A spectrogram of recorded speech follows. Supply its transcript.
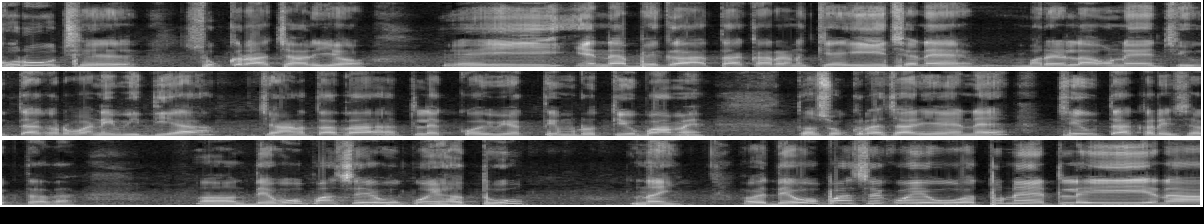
ગુરુ છે, શુક્રાચાર્ય, એ એના ભેગા હતા, કારણ કે એ છે ને, મરેલાઓને જીવતા કરવાની વિદ્યા જાણતા હતા, એટલે કોઈ વ્યક્તિ મૃત્યુ પામે, તો શુક્રાચાર્ય એને જીવતા કરી શકતા હતા. દેવો પાસે એવું કોઈ હતું નહીં. હવે દેવો પાસે કોઈ એવું હતું ને, એટલે એ એના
